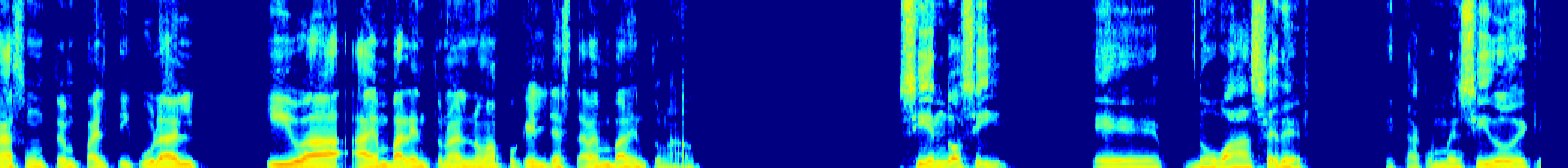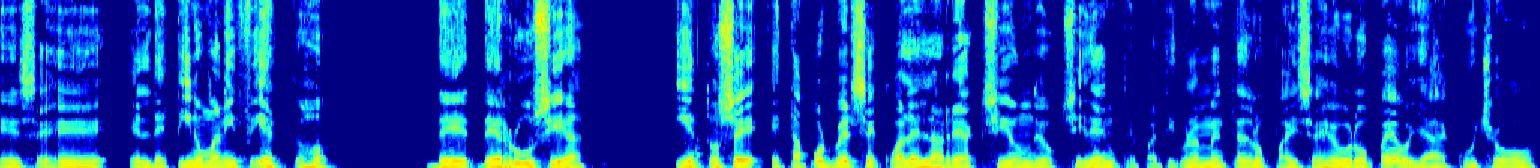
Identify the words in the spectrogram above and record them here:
asunto en particular iba a envalentonar nomás porque él ya estaba envalentonado. Siendo así, eh, no va a ceder. Está convencido de que ese es el destino manifiesto de, de Rusia y entonces está por verse cuál es la reacción de Occidente, particularmente de los países europeos. Ya escucho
